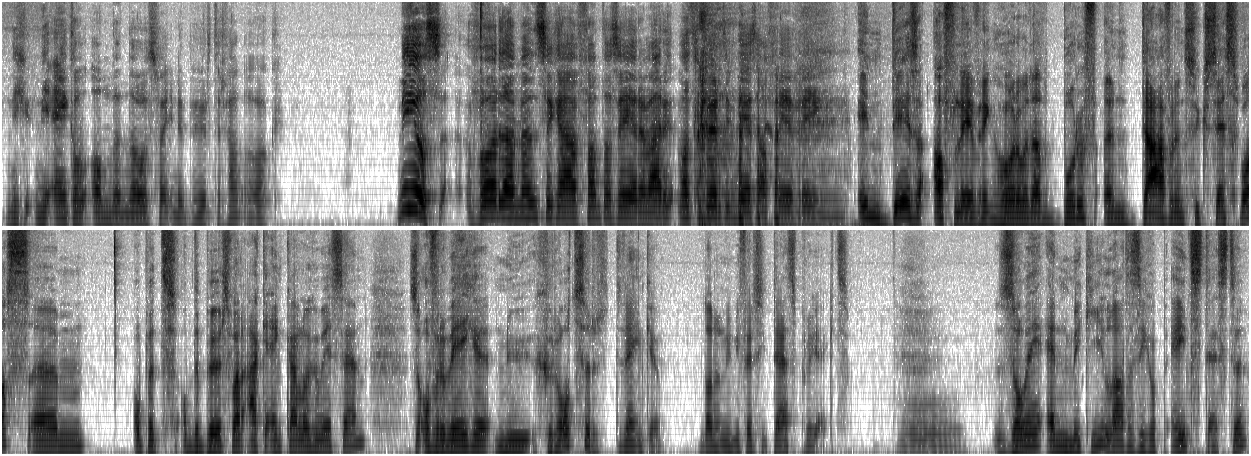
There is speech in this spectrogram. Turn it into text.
niet, niet enkel on the nose, maar in de buurt ervan ook. Niels, voordat mensen gaan fantaseren, waar, wat gebeurt in deze aflevering? In deze aflevering horen we dat Borf een daverend succes was ehm, op, het, op de beurs waar Akke en Carlo geweest zijn. Ze overwegen nu groter te denken dan een universiteitsproject. Oeh. Zoe en Mickey laten zich op AIDS testen,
